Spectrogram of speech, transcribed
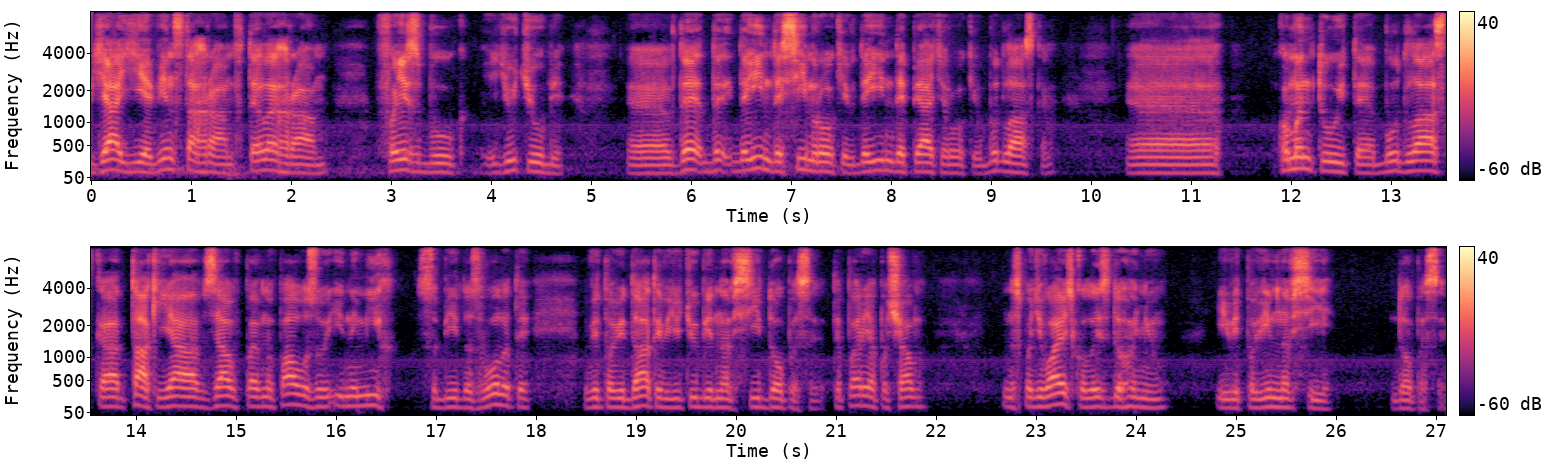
Я є в Інстаграм, в Телеграм, Фейсбук, Ютубі. Е, Де, де, де інде 7 років, де інде 5 років. Будь ласка. Е, коментуйте, будь ласка. Так, я взяв певну паузу і не міг собі дозволити відповідати в Ютубі на всі дописи. Тепер я почав, сподіваюсь, колись догоню і відповім на всі дописи.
